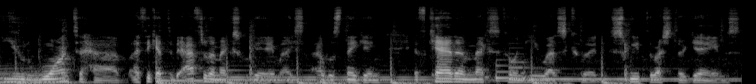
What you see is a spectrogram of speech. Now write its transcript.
you'd want to have, I think at the after the Mexico game, I, I was thinking if Canada, Mexico, and the U.S. could sweep the rest of their games,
